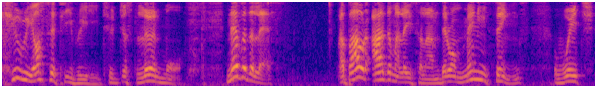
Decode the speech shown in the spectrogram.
curiosity, really, to just learn more. Nevertheless, about Adam alayhi salam, there are many things which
